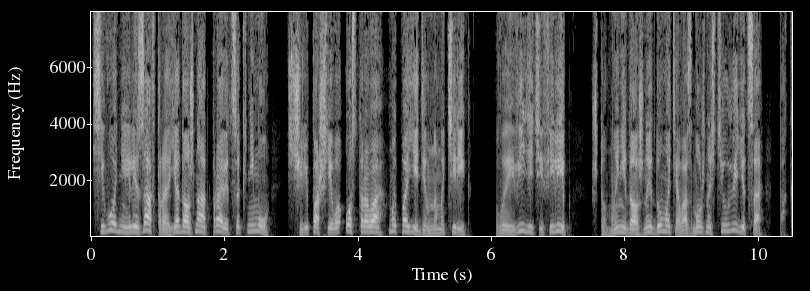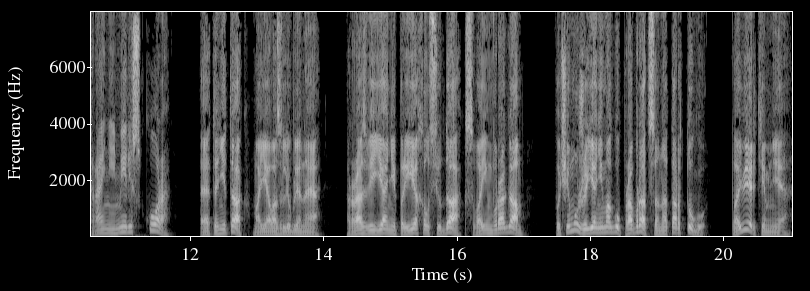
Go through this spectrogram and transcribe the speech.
Сегодня или завтра я должна отправиться к нему. С Черепашьего острова мы поедем на материк. Вы видите, Филипп, что мы не должны думать о возможности увидеться, по крайней мере, скоро. — Это не так, моя возлюбленная. Разве я не приехал сюда, к своим врагам? Почему же я не могу пробраться на Тартугу? Поверьте мне,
